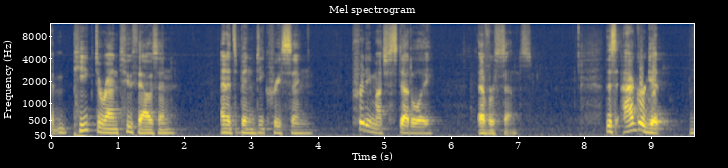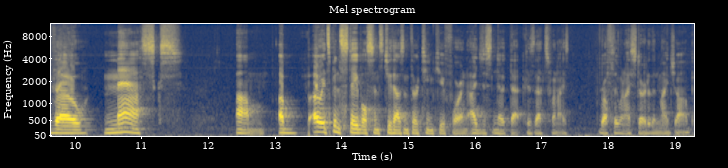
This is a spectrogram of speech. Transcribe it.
It peaked around 2000, and it's been decreasing pretty much steadily ever since. This aggregate, though, masks um, a, Oh, it's been stable since 2013 Q4, and I just note that because that's when I, roughly when I started in my job.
